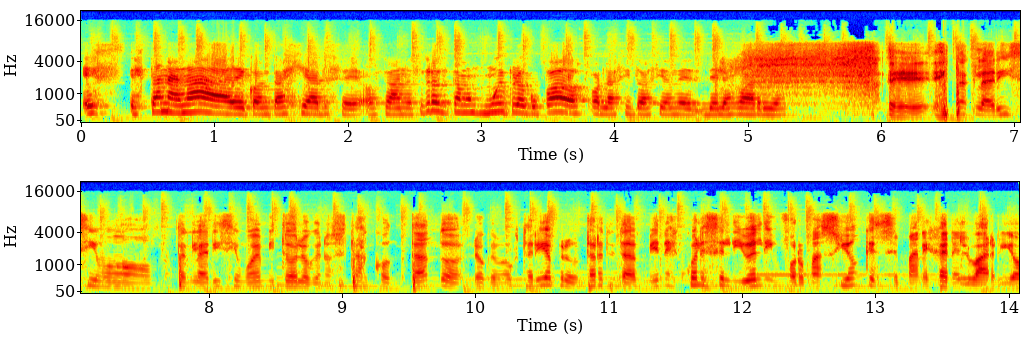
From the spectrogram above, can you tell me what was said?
es- están a nada de contagiarse. O sea, nosotros estamos muy preocupados por la situación de, de los barrios. Eh, clarísimo, está clarísimo, Emi, todo lo que nos estás contando. Lo que me gustaría preguntarte también es cuál es el nivel de información que se maneja en el barrio.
